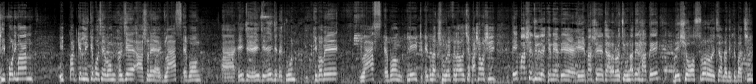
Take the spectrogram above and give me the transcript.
কি পরিমাণ ইট পাটকেল নিকে পড়ছে এবং ওই যে আসলে গ্লাস এবং এই যে এই যে এই যে দেখুন কীভাবে গ্লাস এবং প্লেট এগুলো ছুঁড়ে ফেলা হয়েছে। পাশাপাশি এই পাশে যদি দেখেন, এ- পাশে যারা রয়েছে ওনাদের হাতে দেশীয় অস্ত্র রয়েছে, আমরা দেখতে পাচ্ছি।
